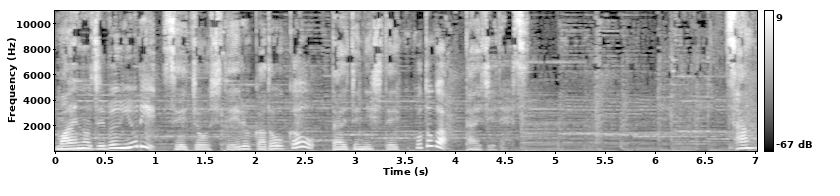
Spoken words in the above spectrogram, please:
前の自分より成長しているかどうかを大事にしていくことが大事です。3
